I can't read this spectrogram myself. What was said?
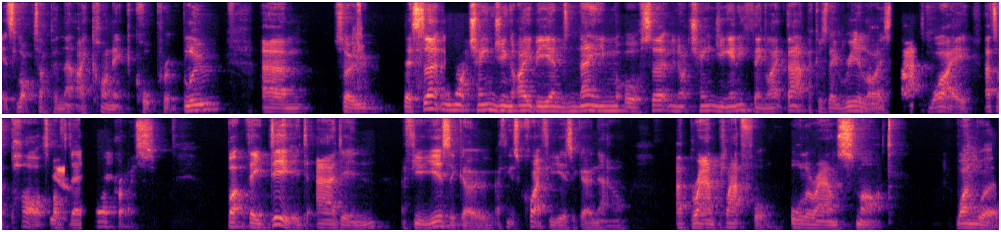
It's locked up in that iconic corporate blue. Um, so they're certainly not changing IBM's name or certainly not changing anything like that because they realize that's why that's a part yeah. of their share price. But they did add in a few years ago, I think it's quite a few years ago now, a brand platform all around smart, one word.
